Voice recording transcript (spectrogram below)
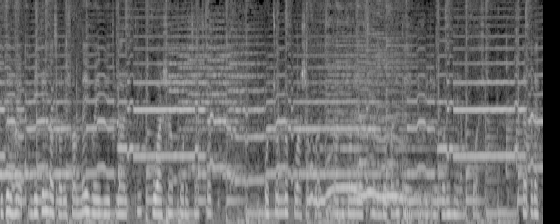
বিকেল হয়ে, বিকেল না সরি সন্ধ্যাই হয়ে গিয়েছিল আর কি কুয়াশা পড়েছে আজকে। প্রচণ্ড কুয়াশা পড়েছে। তো আমি চলে যাচ্ছিলাম দোকানে, তাই একটু ভিডিও করে নিলাম কুয়াশা। তারপর দেখো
